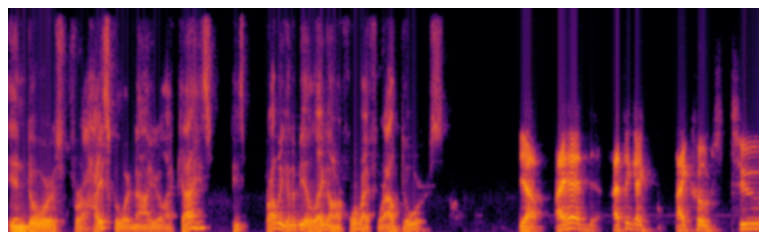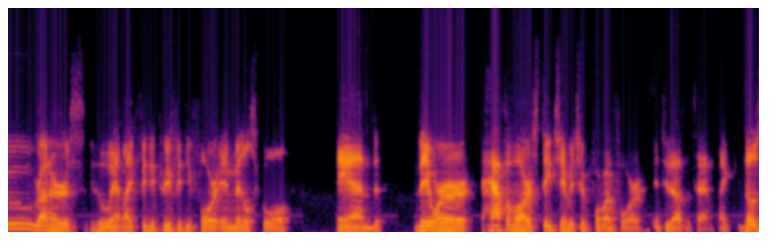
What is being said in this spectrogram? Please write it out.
indoors for a high schooler now you're like yeah he's he's probably going to be a leg on our 4x4 outdoors Yeah. I had, I think I, I coached two runners who went like 53, 54 in middle school. And they were half of our state championship 4x4 in 2010. Like those,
